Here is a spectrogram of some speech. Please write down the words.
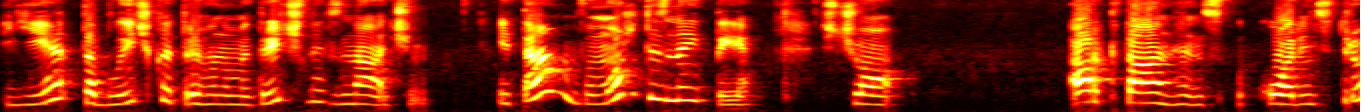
є табличка тригонометричних значень. І там ви можете знайти, що арктангенс корінь з 3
